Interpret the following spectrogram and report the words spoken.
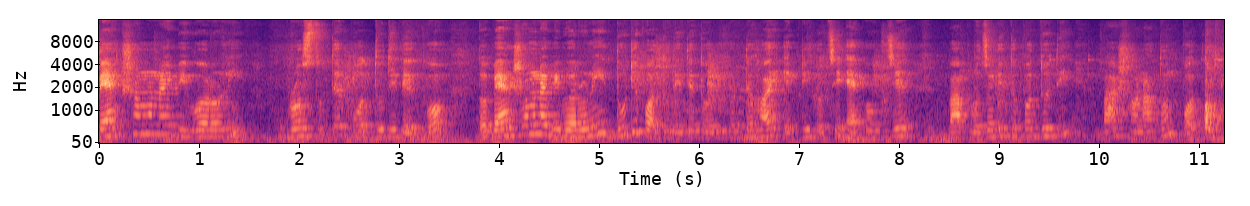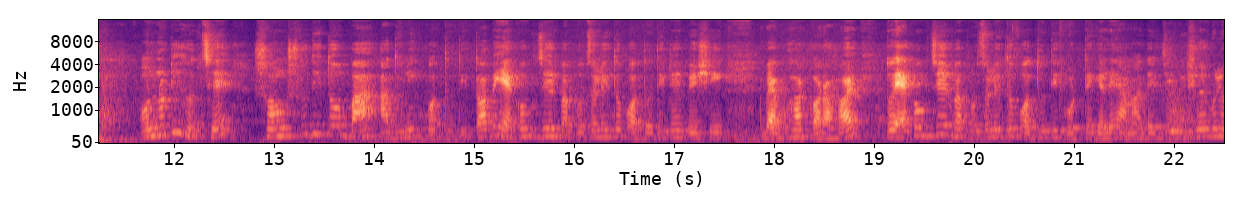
ব্যাংক সমন্বয় বিবরণী প্রস্তুতের পদ্ধতি দেখব। তো ব্যাংক সমন্বয় বিবরণী দুটি পদ্ধতিতে তৈরি করতে হয়। একটি হচ্ছে একক যে বা প্রচলিত পদ্ধতি বা সনাতন পদ্ধতি। অন্যটি হচ্ছে সংশোধিত বা আধুনিক পদ্ধতি। তবে একক জের বা প্রচলিত পদ্ধতিটাই বেশি ব্যবহার করা হয়। তো একক জের বা প্রচলিত পদ্ধতি করতে গেলে আমাদের যে বিষয়গুলো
